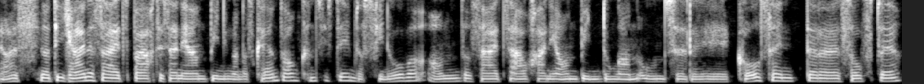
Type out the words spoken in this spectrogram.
Ja, es ist natürlich einerseits braucht es eine Anbindung an das Kernbankensystem, das Finova, andererseits auch eine Anbindung an unsere Callcenter-Software.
